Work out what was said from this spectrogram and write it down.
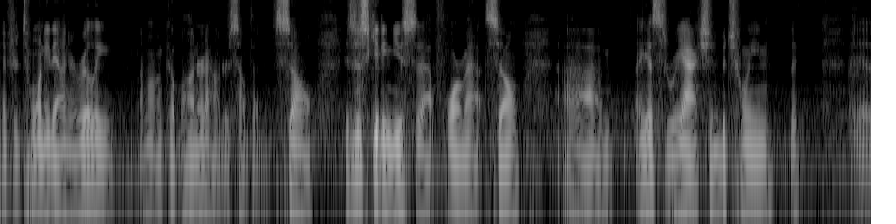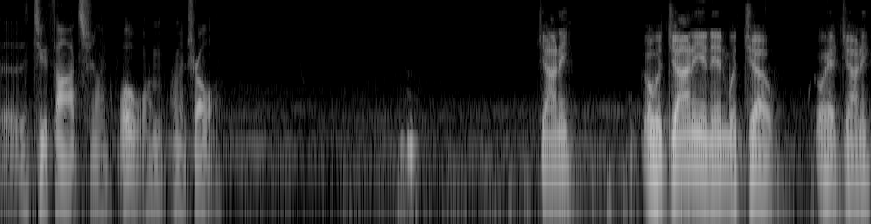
if you're 20 down, you're really I don't know a couple hundred out or something. So it's just getting used to that format. So um, I guess the reaction between the uh, the two thoughts, you're like, whoa, I'm I'm in trouble. Johnny, go with Johnny and then with Joe. Go ahead, Johnny.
